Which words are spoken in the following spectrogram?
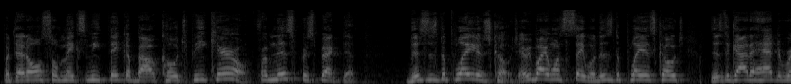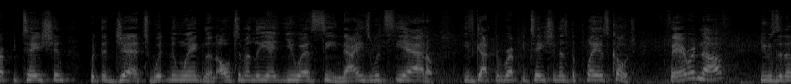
but that also makes me think about Coach Pete Carroll from this perspective. This is the players' coach. Everybody wants to say, well, this is the players' coach. This is the guy that had the reputation with the Jets, with New England, ultimately at USC. Now he's with Seattle. He's got the reputation as the players' coach. Fair enough. He was a,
